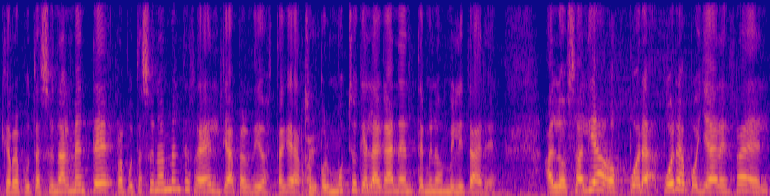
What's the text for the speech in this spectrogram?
que reputacionalmente, reputacionalmente Israel ya ha perdido esta guerra, por mucho que la gane en términos militares. A los aliados por, por apoyar a Israel,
